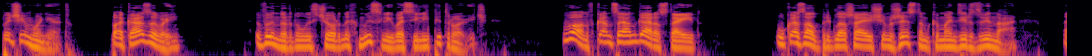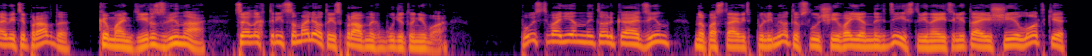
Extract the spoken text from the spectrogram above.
«Почему нет? Показывай!» Вынырнул из черных мыслей Василий Петрович. «Вон, в конце ангара стоит!» Указал приглашающим жестом командир звена. А ведь и правда, командир звена. Целых три самолета исправных будет у него. Пусть военный только один, но поставить пулеметы в случае военных действий на эти летающие лодки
